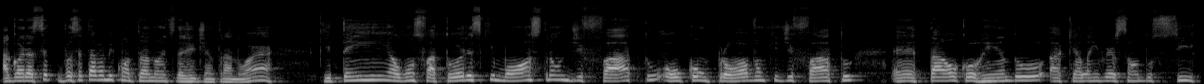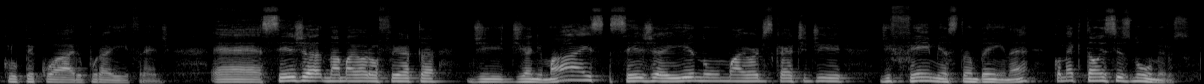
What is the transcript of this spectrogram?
Agora, você estava me contando antes da gente entrar no ar que tem alguns fatores que mostram de fato ou comprovam que de fato está é, tá ocorrendo aquela inversão do ciclo pecuário por aí, Fred. É, seja na maior oferta de, de animais, seja aí no maior descarte de, de fêmeas também, né? Como é que estão esses números?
